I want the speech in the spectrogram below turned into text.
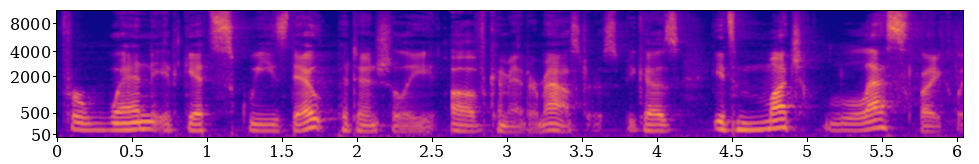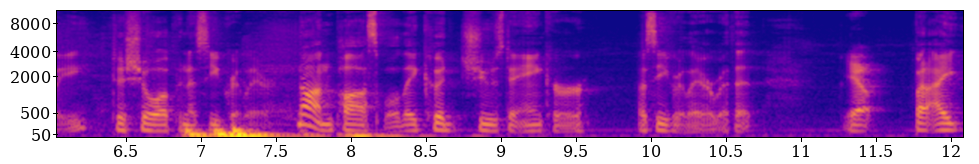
for when it gets squeezed out potentially of Commander Masters, because it's much less likely to show up in a Secret Lair. Not impossible. They could choose to anchor a Secret Lair with it. Yep. But I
